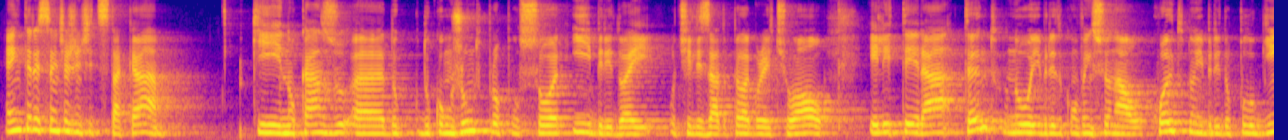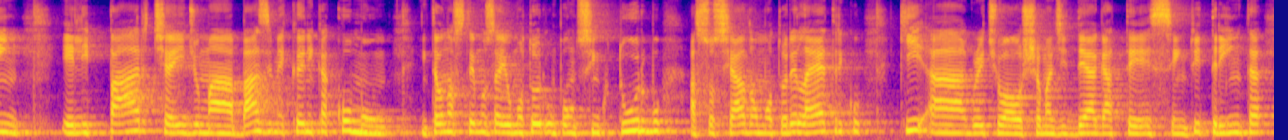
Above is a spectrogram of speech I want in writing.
É interessante a gente destacar que no caso uh, do, do, conjunto propulsor híbrido aí utilizado pela Great Wall, ele terá tanto no híbrido convencional quanto no híbrido plug-in, ele parte aí de uma base mecânica comum. Então nós temos aí o motor 1.5 turbo associado a um motor elétrico que a Great Wall chama de DHT 130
